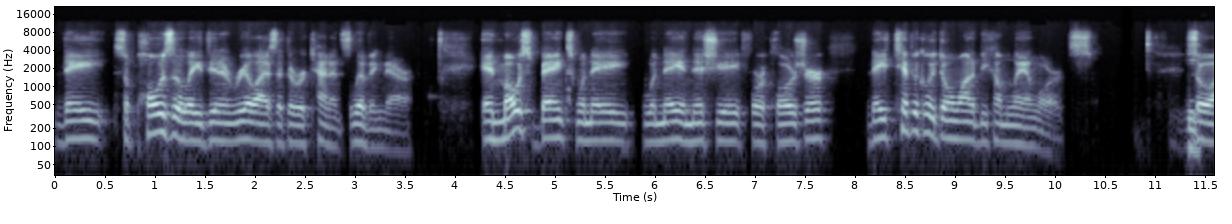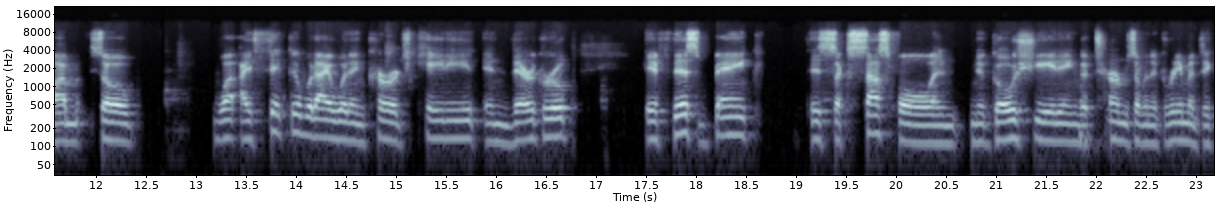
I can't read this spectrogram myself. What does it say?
they supposedly didn't realize that there were tenants living there. And most banks, when they when they initiate foreclosure, they typically don't want to become landlords. Mm-hmm. So I'm so what I think what I would encourage Katie and their group, if this bank is successful in negotiating the terms of an agreement to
